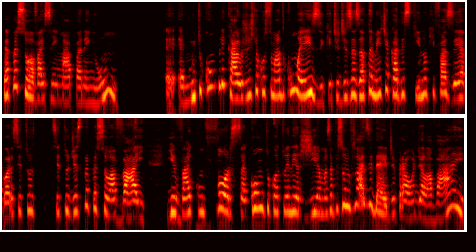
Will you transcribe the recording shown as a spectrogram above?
Se a pessoa vai sem mapa nenhum, é, é muito complicado. A gente está acostumado com o Waze, que te diz exatamente a cada esquina o que fazer. Agora, se tu, se tu diz para a pessoa vai e vai com força, conto com a tua energia, mas a pessoa não faz ideia de para onde ela vai,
